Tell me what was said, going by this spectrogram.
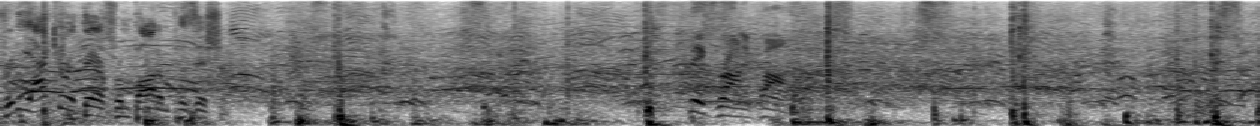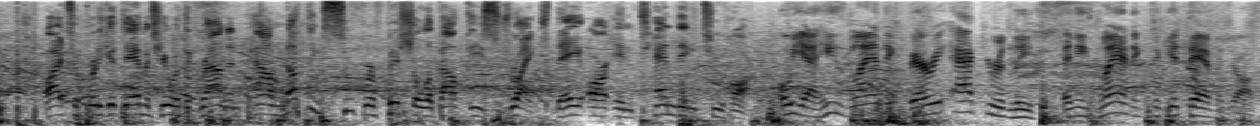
Pretty accurate there from bottom position. Big ground and pound. All right, so pretty good damage here with the ground and pound. Nothing superficial about these strikes. They are intending to harm. Oh, yeah, he's landing very accurately, and he's landing to get damage off.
